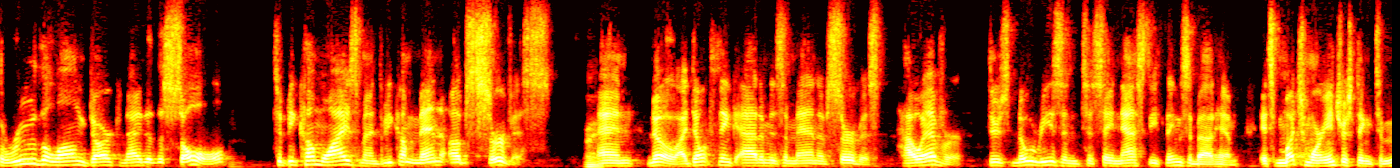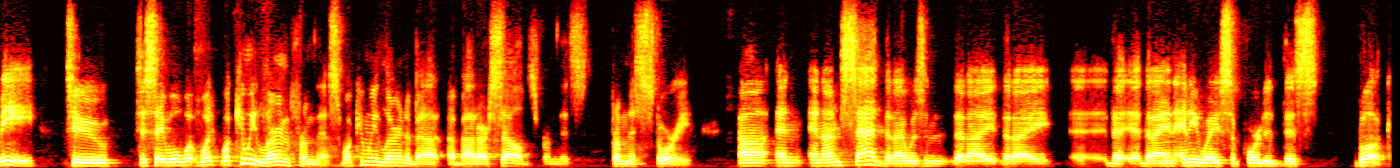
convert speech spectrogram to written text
through the long, dark night of the soul to become wise men, to become men of service. Right. And no, I don't think Adam is a man of service. However, there's no reason to say nasty things about him. It's much more interesting to me to to say, well, what what what can we learn from this? What can we learn about about ourselves from this from this story? Uh, and and I'm sad that I was in that I that I uh, that that I in any way supported this book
